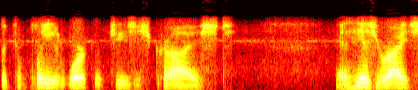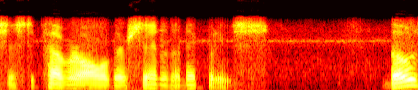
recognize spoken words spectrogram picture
the completed work of Jesus Christ and his righteousness to cover all of their sin and iniquities. Those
